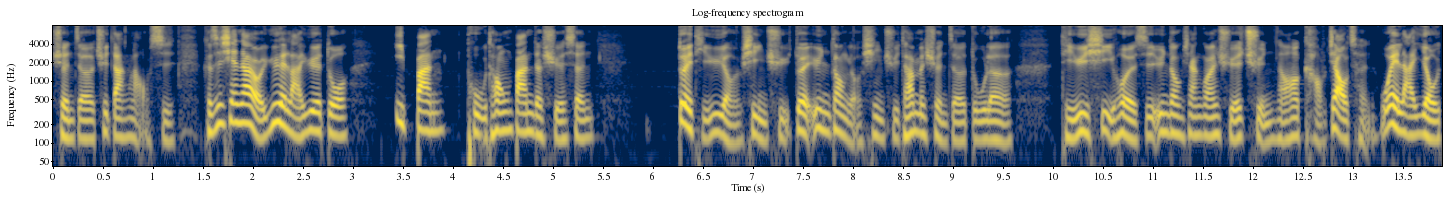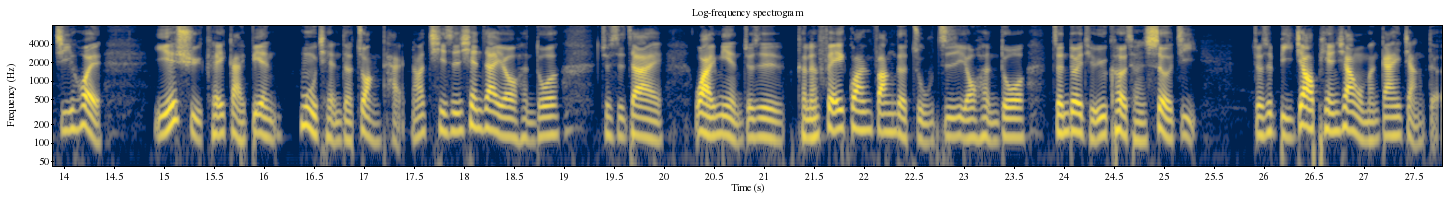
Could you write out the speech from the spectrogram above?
选择去当老师。可是现在有越来越多一般普通班的学生对体育有兴趣，对运动有兴趣，他们选择读了体育系或者是运动相关学群，然后考教程，未来有机会。也许可以改变目前的状态，然后其实现在有很多就是在外面，就是可能非官方的组织有很多针对体育课程设计，就是比较偏向我们刚才讲的，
